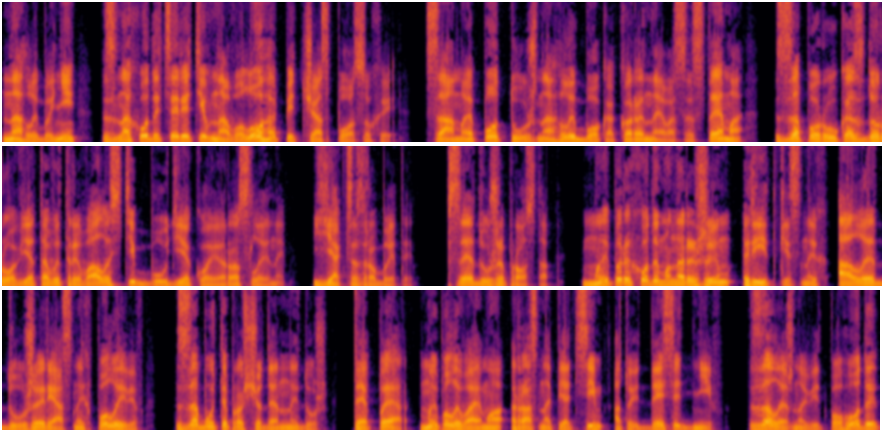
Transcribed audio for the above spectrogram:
на глибині, знаходиться рятівна волога під час посухи. Саме потужна глибока коренева система запорука здоров'я та витривалості будь-якої рослини. Як це зробити? Все дуже просто. Ми переходимо на режим рідкісних, але дуже рясних поливів. Забудьте про щоденний душ. Тепер ми поливаємо раз на 5-7, а то й 10 днів, залежно від погоди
